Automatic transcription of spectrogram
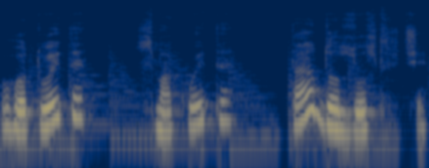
Готуйте, смакуйте та до зустрічі!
